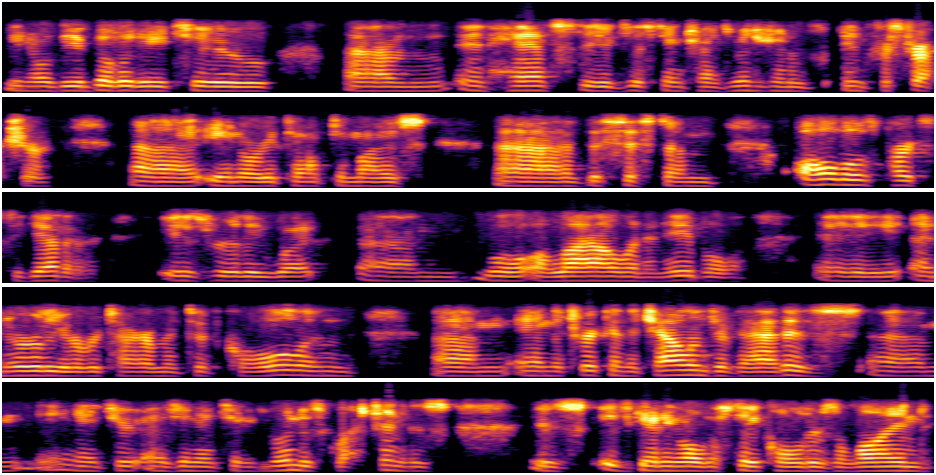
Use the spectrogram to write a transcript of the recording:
you know the ability to um, enhance the existing transmission infrastructure uh, in order to optimize uh, the system. All those parts together is really what um, will allow and enable a, an earlier retirement of coal. And um, and the trick and the challenge of that is, um, answer, as an answer to Linda's question, is is is getting all the stakeholders aligned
